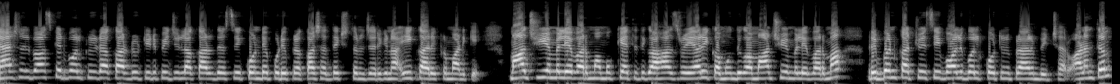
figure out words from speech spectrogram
నేషనల్ బాస్కెట్బాల్ క్రీడాకారుడు టీడీపీ జిల్లా కార్యదర్శి కొండెపూడి ప్రకాష్ అధ్యక్షతన జరిగిన ఈ కార్యక్రమానికి మాజీ ఎమ్మెల్యే వర్మ ముఖ్య అతిథిగా హాజరయ్యారు. ఇక ముందుగా మాజీ ఎమ్మెల్యే వర్మ రిబ్బన్ కట్ చేసి వాలీబాల్ కోర్టును ప్రారంభించారు. అనంతరం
